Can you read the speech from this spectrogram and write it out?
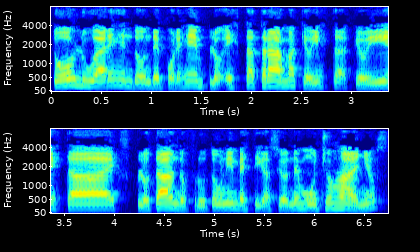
todos lugares en donde, por ejemplo, esta trama que hoy está, que hoy está explotando, fruto de una investigación de muchos años,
